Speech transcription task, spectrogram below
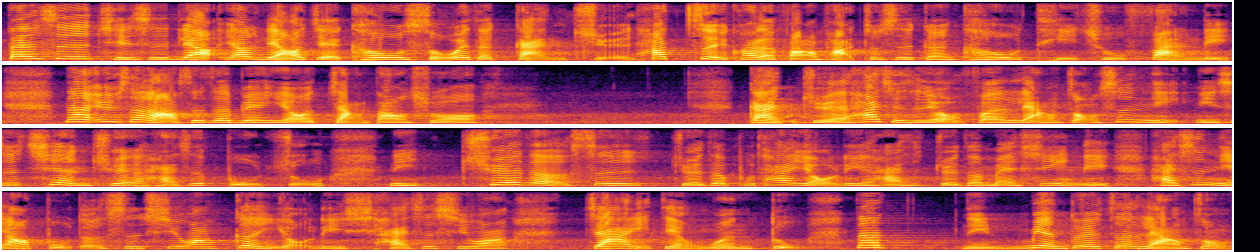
但是其实了要了解客户所谓的感觉，他最快的方法就是跟客户提出范例。那玉胜老师这边有讲到说。感觉它其实有分两种，是你你是欠缺还是补足？你缺的是觉得不太有力，还是觉得没吸引力？还是你要补的是希望更有力，还是希望加一点温度？那你面对这两种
